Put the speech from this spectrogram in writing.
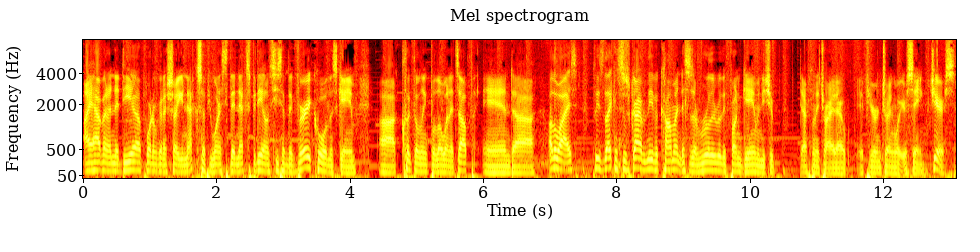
I have an idea of what I'm going to show you next, so if you want to see the next video and see something very cool in this game, uh, click the link below when it's up, and uh, otherwise, please like and subscribe and leave a comment. This is a really, really fun game, and you should definitely try it out if you're enjoying what you're seeing. Cheers!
